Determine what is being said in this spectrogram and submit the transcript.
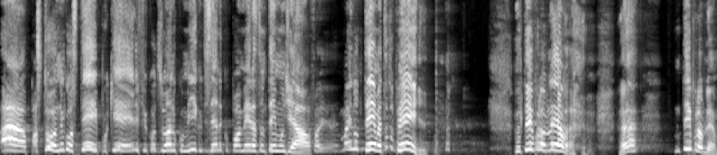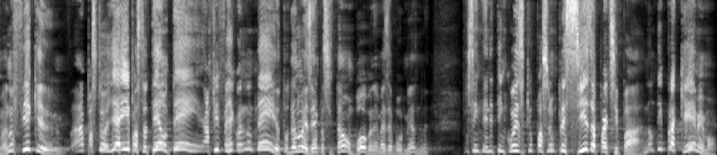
Ah, pastor, não gostei, porque ele ficou zoando comigo, dizendo que o Palmeiras não tem mundial. Eu falei, mas não tem, mas tudo bem. Não tem problema. É? Não tem problema. Não fique. Ah, pastor, e aí, pastor, tem ou não tem? A FIFA reconhece. Não tem. Eu estou dando um exemplo assim tão bobo, né? Mas é bobo mesmo, né? Você entender, tem coisas que o pastor não precisa participar. Não tem para quê, meu irmão.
